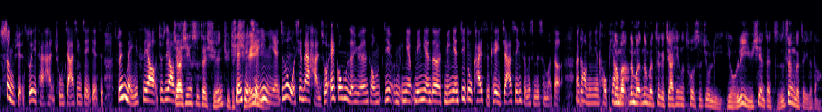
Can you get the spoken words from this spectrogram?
胜选，所以才喊出加薪这件事。所以每一次要就是要加薪是在选举的选举前一年，就是我现在喊说，哎，公务人员从今明年明年的明年季度开始可以加薪什么什么什么的，那刚好明年投票那么那么那么这个加薪的措施就利有利于现在执政的这个党。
